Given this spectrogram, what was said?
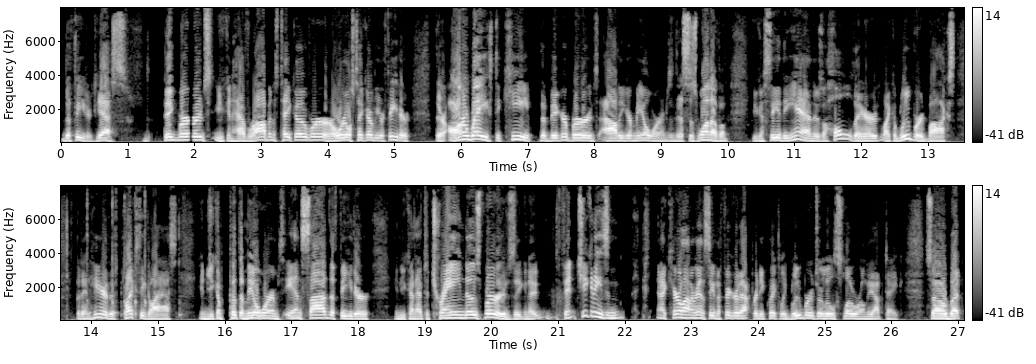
the feeders. Yes, big birds, you can have robins take over or orioles take over your feeder. There are ways to keep the bigger birds out of your mealworms, and this is one of them. You can see at the end there's a hole there like a bluebird box, but in here there's plexiglass, and you can put the mealworms inside the feeder, and you kind of have to train those birds. That, You know, chickadees and uh, Carolina wrens seem to figure it out pretty quickly. Bluebirds are a little slower on the uptake. So, but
